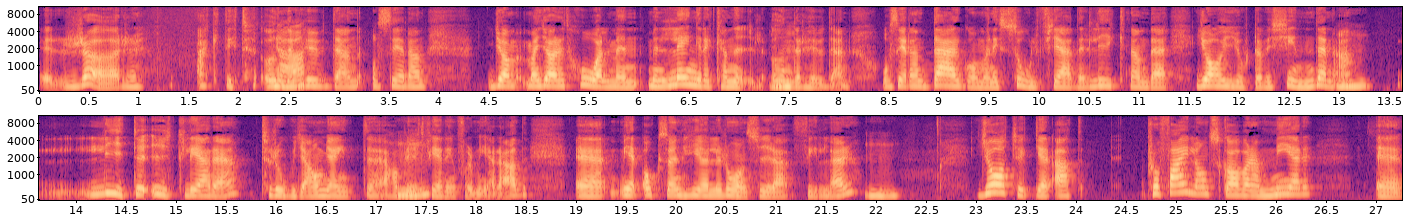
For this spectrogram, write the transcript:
eh, röraktigt under Ja. huden. Och sedan gör, man gör ett hål med en, med en längre kanyl under huden. Och sedan där går man i solfjäder liknande. Jag har ju gjort över kinderna. Lite ytligare, tror jag, om jag inte har blivit felinformerad. Eh, med också en hyaluronsyrafiller. Jag tycker att Profilon ska vara mer eh,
